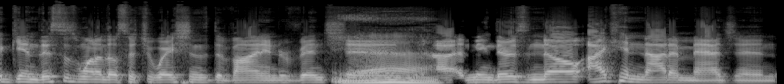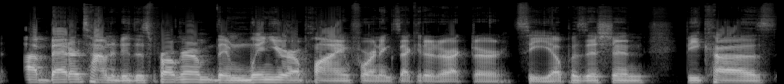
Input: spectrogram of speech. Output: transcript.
Again, this is one of those situations, divine intervention. Yeah. I mean, there's no, I cannot imagine a better time to do this program than when you're applying for an executive director, CEO position, because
